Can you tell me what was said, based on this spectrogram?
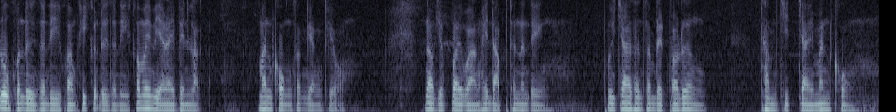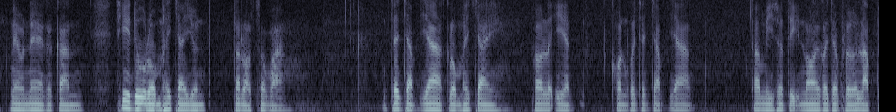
รูปคนอื่นก็ดี ความคิดคนอื่นก็ดี ก็ไม่มีอะไรเป็นหลักมั่นคงสักอย่างเดียว นอกจากปล่อยวางให้ดับเท่านั้นเองพระเจ้าท่านสำเร็จเพราะเรื่องทำจิตใจมั่นคง แน่วแน่กับการที่ดูลมให้ใจยนต์ตลอดสว่าง จะจับยากลมให้ใจพราะละเอียดคนก็จะจับยาก ถ้ามีสติน้อยก็จะเผลอหลับไป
